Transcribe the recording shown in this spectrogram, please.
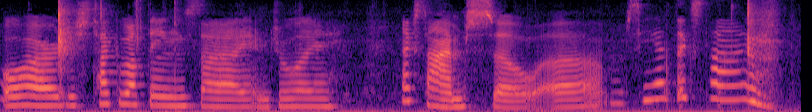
or just talk about things that I enjoy next time. So, um, see you next time.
